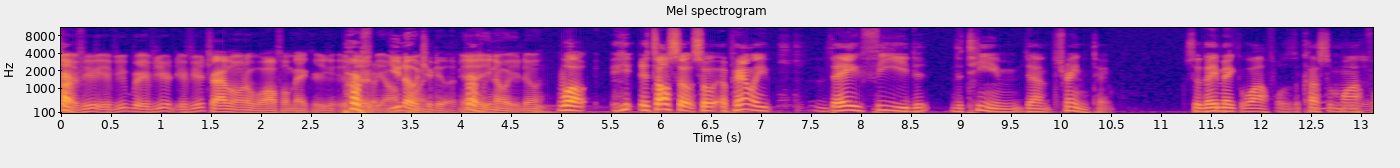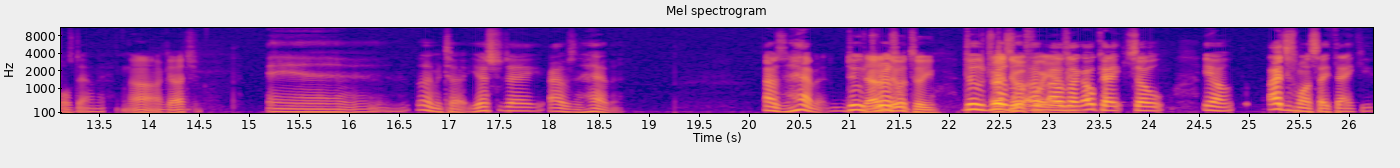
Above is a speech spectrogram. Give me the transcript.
Yeah, Perfect. if you if you if you're if you're traveling on a waffle maker, you, Perfect. be on You know what you're doing. Yeah, Perfect. you know what you're doing. Well, he, it's also so apparently they feed the team down at the training table, so they make the waffles, the custom waffles down there. Oh, I got you. And let me tell you, yesterday I was in heaven. I was in heaven, dude. That'll do drizzle, it to you. dude. That'll do Drizzle. it for I, you, I was I like, okay, so you know, I just want to say thank you.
